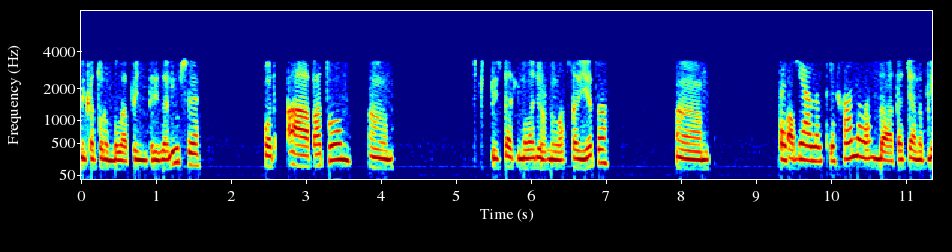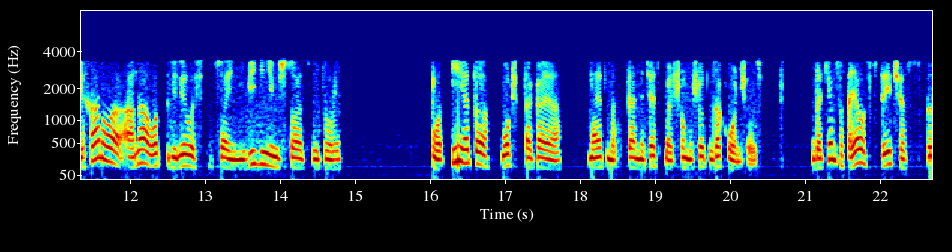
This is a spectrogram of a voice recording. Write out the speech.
на котором была принята резолюция. Вот. А потом э, председатель молодежного совета э, Татьяна Плеханова. Да, Татьяна Плеханова, она вот поделилась своим видением ситуации тоже. Вот. И это, в общем, такая, на этом официальная часть, по большому счету, закончилась. Затем состоялась встреча с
